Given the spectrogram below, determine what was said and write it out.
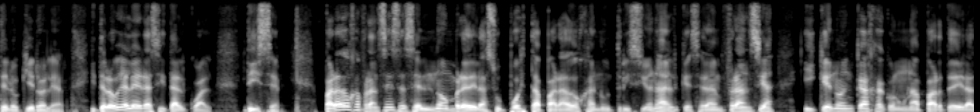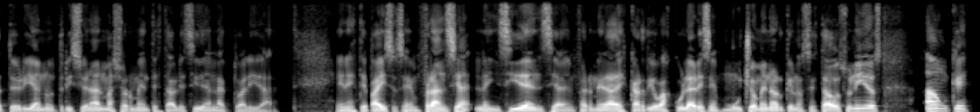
te lo quiero leer. Y te lo voy a leer así tal cual. Dice, paradoja francesa es el nombre de la supuesta paradoja nutricional que se da en Francia y que no encaja con una parte de la teoría nutricional mayormente establecida en la actualidad. En este país, o sea, en Francia, la incidencia de enfermedades cardiovasculares es mucho menor que en los Estados Unidos, aunque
